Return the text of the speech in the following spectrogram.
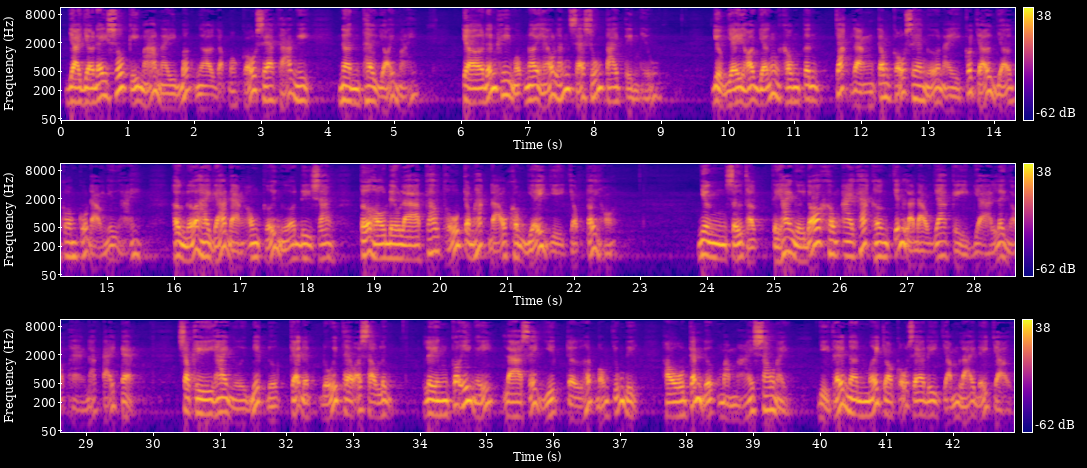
Và giờ đây số kỵ mã này bất ngờ gặp một cỗ xe khả nghi nên theo dõi mãi chờ đến khi một nơi hẻo lánh sẽ xuống tay tìm hiểu. Dù vậy họ vẫn không tin chắc rằng trong cỗ xe ngựa này có chở vợ con của Đào Như Hải. Hơn nữa hai gã đàn ông cưỡi ngựa đi sau, tự hồ đều là cao thủ trong hắc đạo không dễ gì chọc tới họ. Nhưng sự thật thì hai người đó không ai khác hơn chính là Đào Gia Kỳ và Lê Ngọc Hàn đã cải trang. Sau khi hai người biết được kẻ địch đuổi theo ở sau lưng, liền có ý nghĩ là sẽ diệt trừ hết bọn chúng đi, hầu tránh được mầm hại sau này. Vì thế nên mới cho cổ xe đi chậm lại để chờ.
